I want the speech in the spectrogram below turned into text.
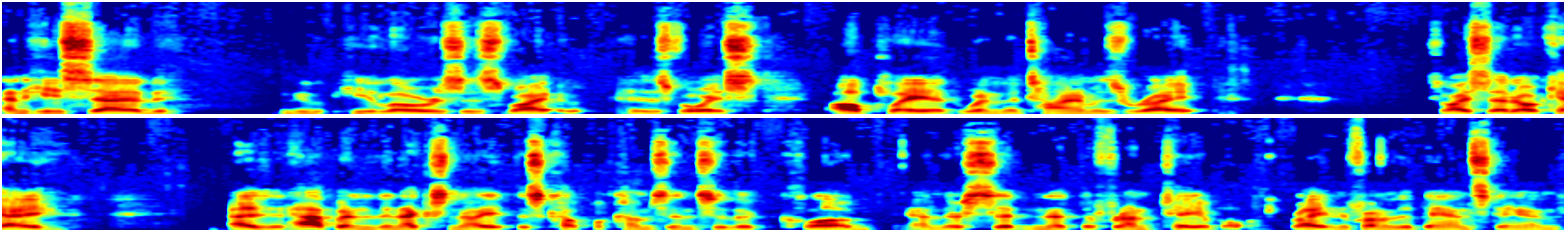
And he said, he lowers his, his voice, I'll play it when the time is right. So I said, Okay. As it happened, the next night, this couple comes into the club and they're sitting at the front table, right in front of the bandstand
